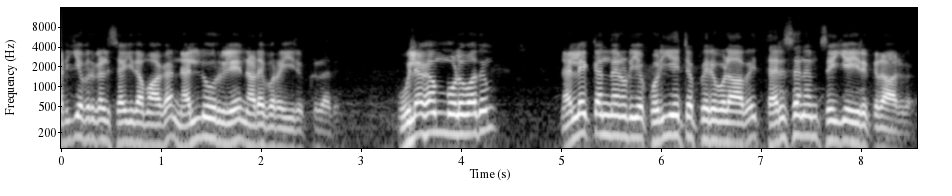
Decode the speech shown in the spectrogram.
அடியவர்கள் சகிதமாக நல்லூரிலே நடைபெற இருக்கிறது. உலகம் முழுவதும் நல்லைக்கந்தனுடைய கொடியேற்ற பெருவிழாவை தரிசனம் செய்ய இருக்கிறார்கள்.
